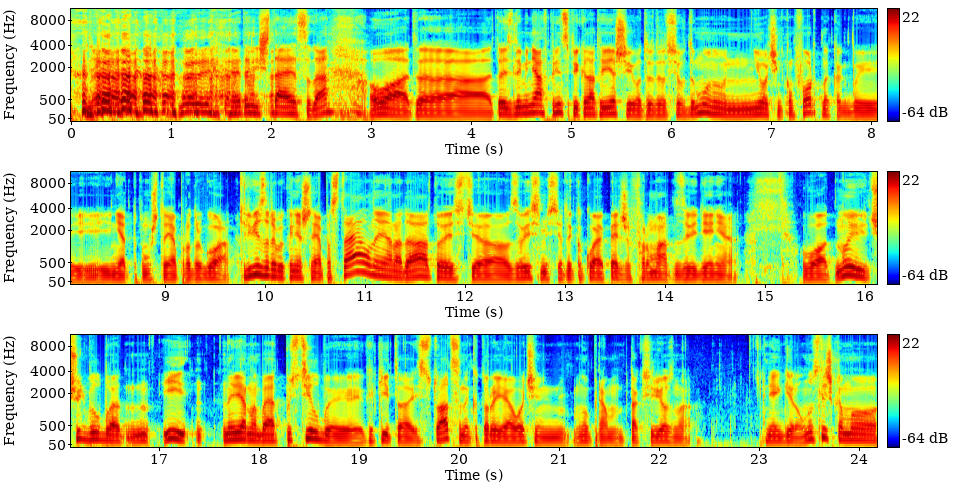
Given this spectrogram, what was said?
Ну, это не считается, да? Вот. э, То есть для меня, в принципе, когда ты ешь и вот это все в дыму, ну, не очень комфортно, как бы, и нет, потому что я про другое. Телевизоры бы, конечно, я поставил, наверное, да, то есть э, в зависимости, это какой, опять же, формат заведения. Вот. Ну и чуть был бы... И, наверное, бы отпустил бы какие-то ситуации, на которые я очень, ну, прям так серьезно реагировал. Ну, слишком, э,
